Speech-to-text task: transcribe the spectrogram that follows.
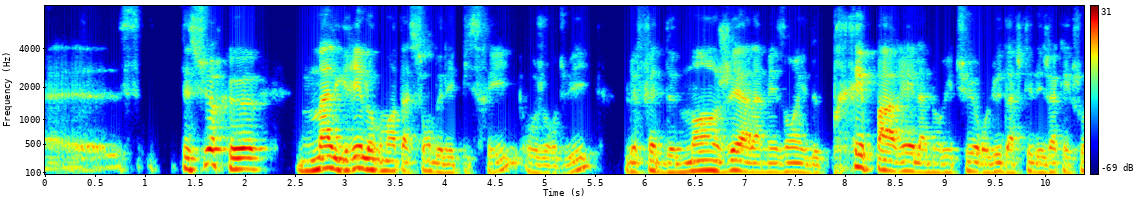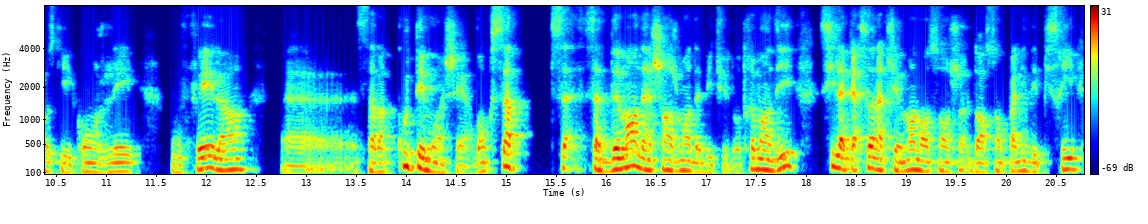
euh, c'est sûr que malgré l'augmentation de l'épicerie aujourd'hui, le fait de manger à la maison et de préparer la nourriture au lieu d'acheter déjà quelque chose qui est congelé ou fait là, euh, ça va coûter moins cher. Donc ça, ça, ça demande un changement d'habitude. Autrement dit, si la personne actuellement dans son dans son panier d'épicerie,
